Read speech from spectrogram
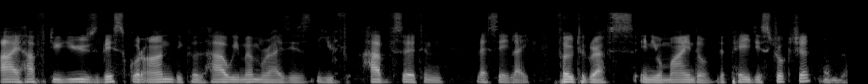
I have to use this Quran because how we memorize is you have certain, let's say, like photographs in your mind of the page's structure. Exactly.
